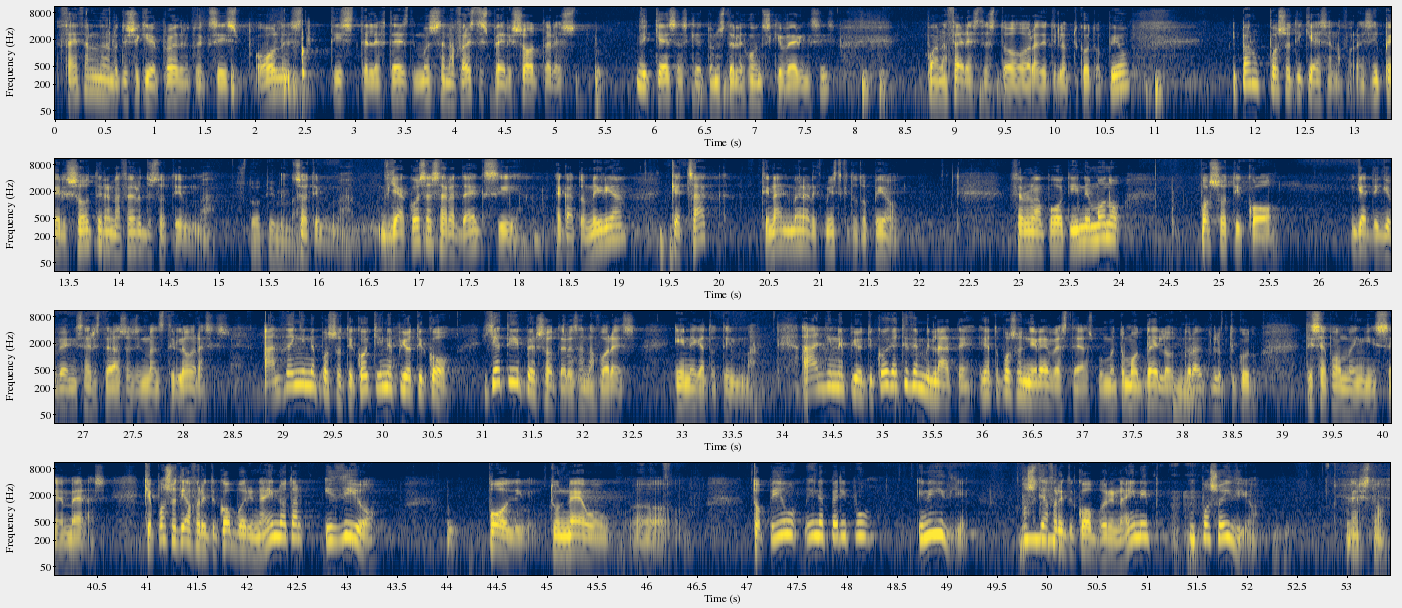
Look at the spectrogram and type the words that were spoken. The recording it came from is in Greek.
θα ήθελα να ρωτήσω κύριε Πρόεδρε το εξής. Όλες τις τελευταίες δημόσιες αναφορές, τις περισσότερες δικές σας και των στελεχών της κυβέρνησης που αναφέρεστε στο ραδιοτηλεοπτικό τοπίο υπάρχουν ποσοτικές αναφορές. Οι περισσότεροι αναφέρονται στο τίμημα. Στο τίμημα. Στο τίμημα. 246 εκατομμύρια και τσακ την άλλη μέρα ρυθμίστηκε το τοπίο. Θέλω να πω ότι είναι μόνο ποσοτικό για την κυβέρνηση αριστεράς στο ζήτημα της τηλεόρασης. Αν δεν είναι ποσοτικό και είναι ποιοτικό, γιατί οι περισσότερες αναφορές είναι για το τίμημα; Αν είναι ποιοτικό, γιατί δεν μιλάτε για το πώς ονειρεύεστε, ας πούμε, το μοντέλο του ραδιοτηλεοπτικού της επόμενης ε, μέρας; Και πόσο διαφορετικό μπορεί να είναι όταν οι δύο πόλοι του νέου ε, τοπίου είναι περίπου είναι ίδιοι; Πόσο διαφορετικό μπορεί να είναι ή πόσο ίδιο; Ευχαριστώ.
